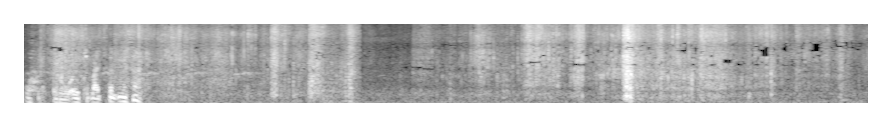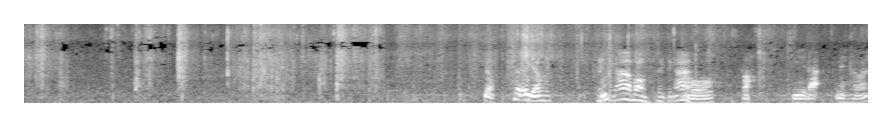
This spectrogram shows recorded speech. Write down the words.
អូព្រោះអីច្បាច់ទឹកនេះណា អើបងព្រឹកទាំងអើអូបោះជាដាក់នេះហើយ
